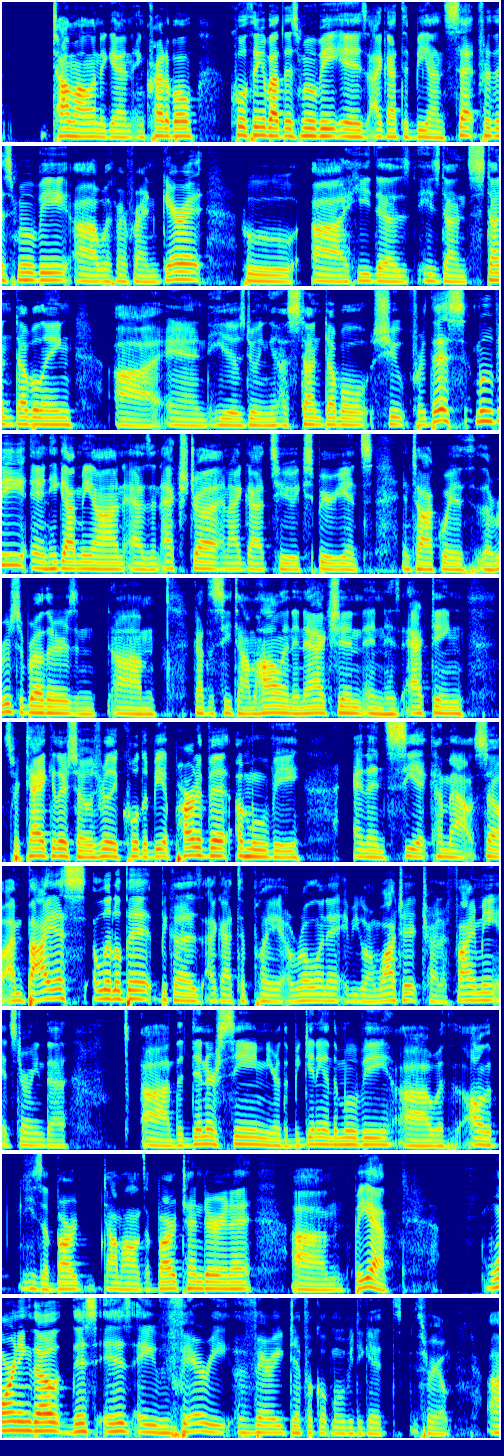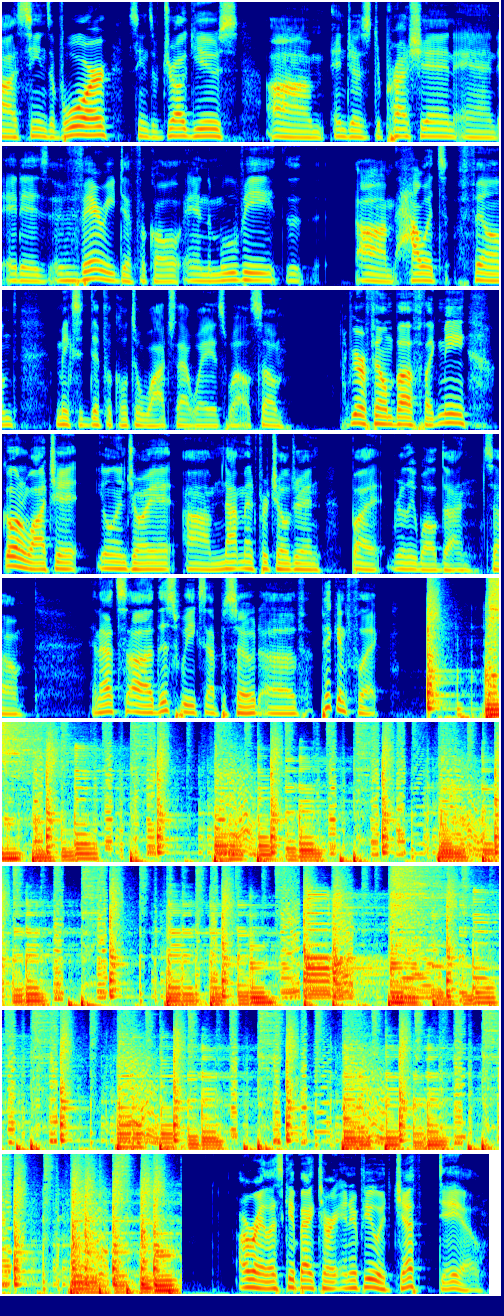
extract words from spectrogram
Tom Holland again, incredible. Cool thing about this movie is I got to be on set for this movie uh, with my friend Garrett, who uh, he does. He's done stunt doubling, uh, and he was doing a stunt double shoot for this movie, and he got me on as an extra, and I got to experience and talk with the Russo brothers, and um, got to see Tom Holland in action and his acting spectacular. So it was really cool to be a part of it, a movie and then see it come out. So I'm biased a little bit because I got to play a role in it. If you go and watch it, try to find me. It's during the uh, the dinner scene near the beginning of the movie uh, with all the he's a bar Tom Holland's a bartender in it. Um, but yeah, warning though, this is a very very difficult movie to get through. Uh, scenes of war, scenes of drug use, um, and just depression, and it is very difficult. And the movie, the, um, how it's filmed makes it difficult to watch that way as well. So if you're a film buff like me, go and watch it. You'll enjoy it. Um, not meant for children, but really well done. So, and that's uh, this week's episode of Pick and Flick. Let's get back to our interview with Jeff Deyo.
